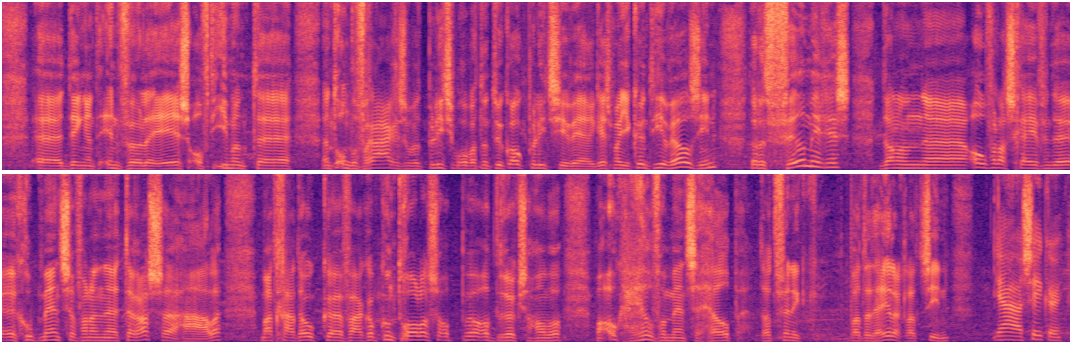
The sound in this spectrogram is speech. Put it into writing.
dingen te invullen is of die iemand aan het ondervragen is op het politiebureau, wat natuurlijk ook politiewerk is. Maar je kunt hier wel zien dat het veel meer is dan een overlastgevende groep mensen van een terras halen. Maar het gaat ook vaak om controles op, op drugshandel, maar ook heel veel mensen helpen. Dat vind ik wat het heel erg laat zien. Ja, zeker.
